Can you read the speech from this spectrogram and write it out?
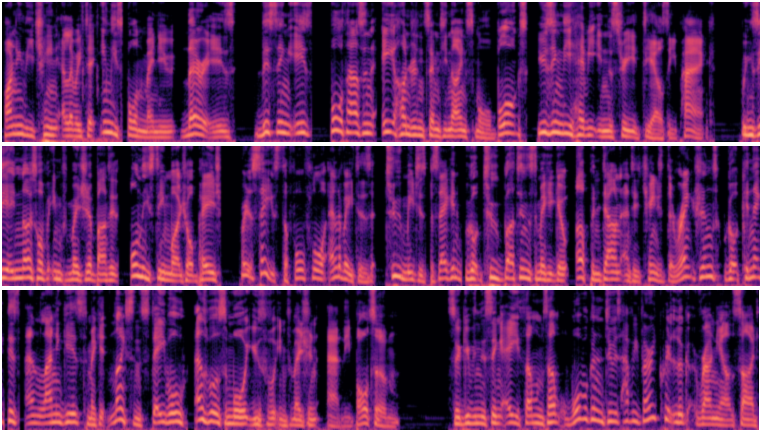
finding the chain elevator in the spawn menu, there it is. This thing is 4,879 small blocks using the Heavy Industry DLC pack. We can see a nice lot of information about it on the Steam Workshop page, where it states the 4 floor elevators, 2 meters per second, we've got 2 buttons to make it go up and down and to change directions, we've got connectors and landing gears to make it nice and stable, as well as some more useful information at the bottom. So giving this thing a thumbs up, what we're going to do is have a very quick look around the outside,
